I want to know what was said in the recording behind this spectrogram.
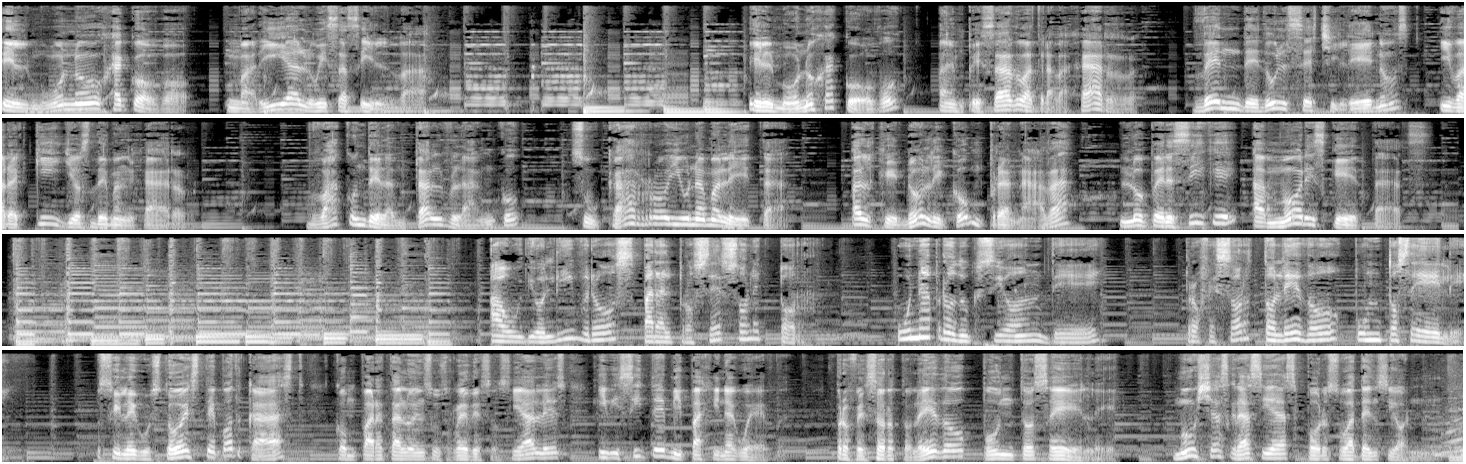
El mono Jacobo, María Luisa Silva. El mono Jacobo ha empezado a trabajar. Vende dulces chilenos y baraquillos de manjar. Va con delantal blanco, su carro y una maleta. Al que no le compra nada, lo persigue a morisquetas. Audiolibros para el proceso lector. Una producción de profesortoledo.cl. Si le gustó este podcast, compártalo en sus redes sociales y visite mi página web profesortoledo.cl. Muchas gracias por su atención.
